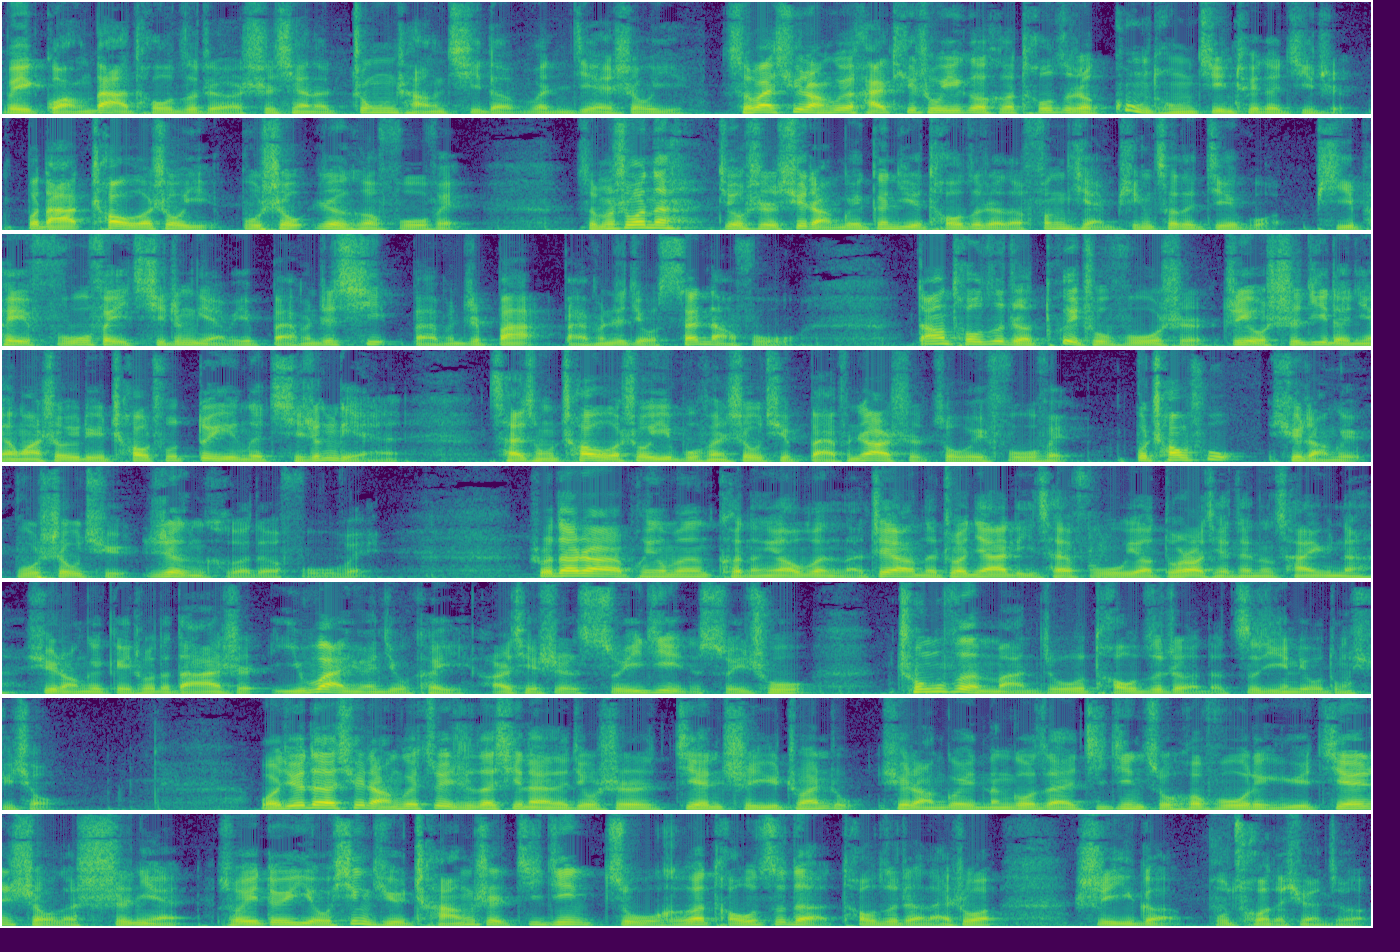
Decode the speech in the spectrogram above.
为广大投资者实现了中长期的稳健收益。此外，徐掌柜还提出一个和投资者共同进退的机制，不达超额收益不收任何服务费。怎么说呢？就是薛掌柜根据投资者的风险评测的结果，匹配服务费起征点为百分之七、百分之八、百分之九三档服务。当投资者退出服务时，只有实际的年化收益率超出对应的起征点，才从超额收益部分收取百分之二十作为服务费。不超出，薛掌柜不收取任何的服务费。说到这儿，朋友们可能要问了：这样的专家理财服务要多少钱才能参与呢？薛掌柜给出的答案是一万元就可以，而且是随进随出，充分满足投资者的资金流动需求。我觉得薛掌柜最值得信赖的就是坚持与专注。薛掌柜能够在基金组合服务领域坚守了十年，所以对于有兴趣尝试基金组合投资的投资者来说，是一个不错的选择。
